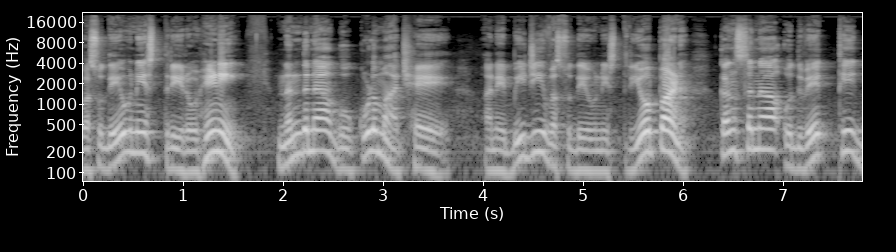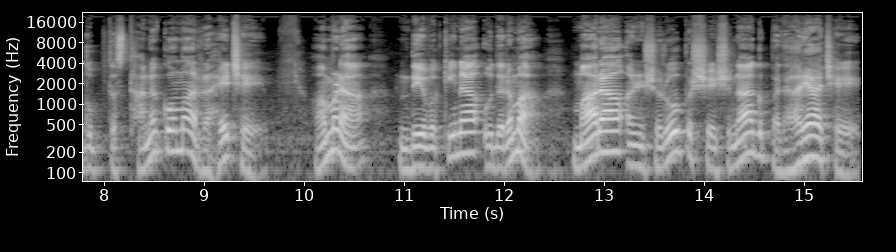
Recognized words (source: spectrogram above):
વસુદેવની સ્ત્રી રોહિણી નંદના ગોકુળમાં છે અને બીજી વસુદેવની સ્ત્રીઓ પણ કંસના ઉદ્વેગથી ગુપ્ત સ્થાનકોમાં રહે છે. હમણાં દેવકીના ઉદરમાં મારા અંશરૂપ શેષનાગ પધાર્યા છે.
